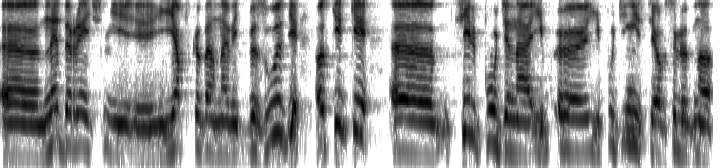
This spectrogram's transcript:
е, недоречні, я б сказав, навіть безглузді, оскільки ціль Путіна і, е, і путіністів абсолютно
